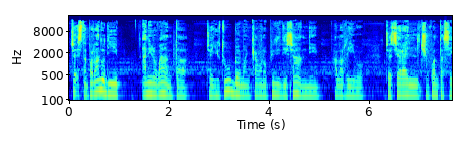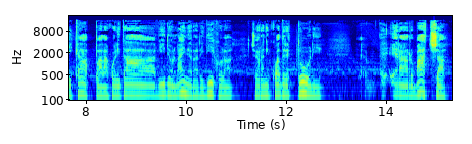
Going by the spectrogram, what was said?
cioè sta parlando di anni 90, cioè YouTube mancavano più di 10 anni all'arrivo, cioè c'era il 56k, la qualità video online era ridicola, cioè erano i quadrettoni, eh, era robaccia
